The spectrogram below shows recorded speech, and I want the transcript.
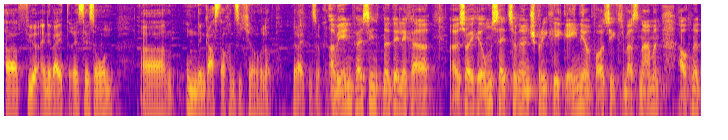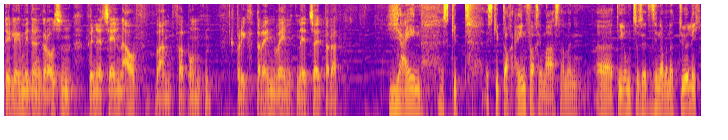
äh, für eine weitere Saison. Ähm, um den Gast auch einen sicheren Urlaub bereiten zu können. Aber jedenfalls sind natürlich auch äh, solche Umsetzungen, sprich Hygiene und Vorsichtsmaßnahmen, auch natürlich mit einem großen finanziellen Aufwand verbunden, sprich Trennwänden etc. Jein, es gibt, es gibt auch einfache Maßnahmen, äh, die umzusetzen sind, aber natürlich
